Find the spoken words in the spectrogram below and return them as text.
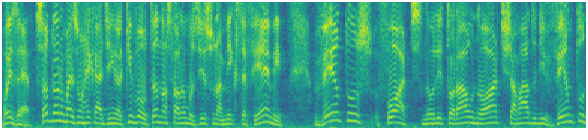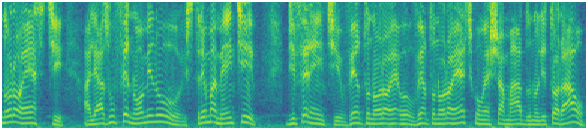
Pois é, só dando mais um recadinho aqui, voltando, nós falamos disso na Mix FM. Ventos fortes no litoral norte, chamado de vento noroeste. Aliás, um fenômeno extremamente diferente. O vento, noroeste, o vento noroeste, como é chamado no litoral,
